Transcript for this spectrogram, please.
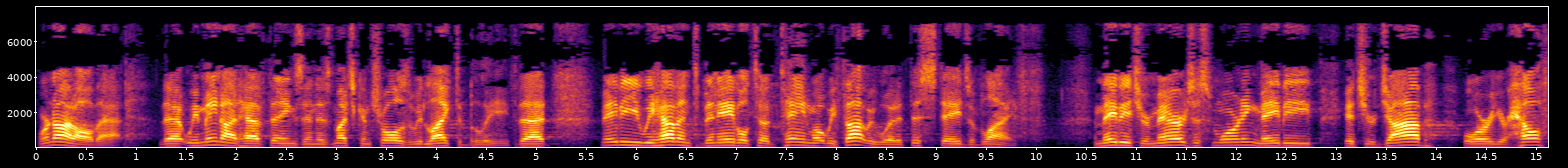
we're not all that, that we may not have things in as much control as we'd like to believe, that maybe we haven't been able to obtain what we thought we would at this stage of life. Maybe it's your marriage this morning. Maybe it's your job or your health.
